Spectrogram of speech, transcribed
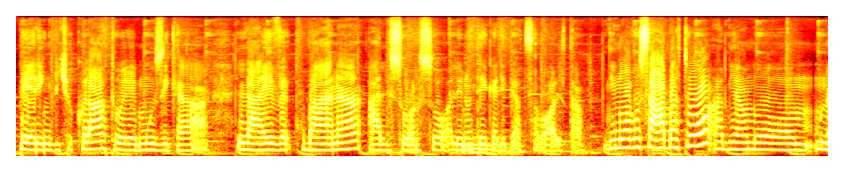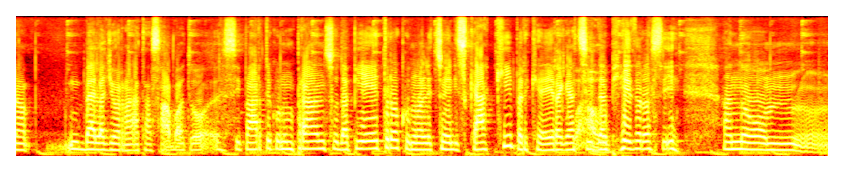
pairing di cioccolato e musica live cubana al Sorso, all'Enoteca mm. di Piazza Volta. Di nuovo sabato abbiamo una bella giornata sabato. Si parte con un pranzo da Pietro con una lezione di scacchi perché i ragazzi wow. da Pietro si, hanno, um,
